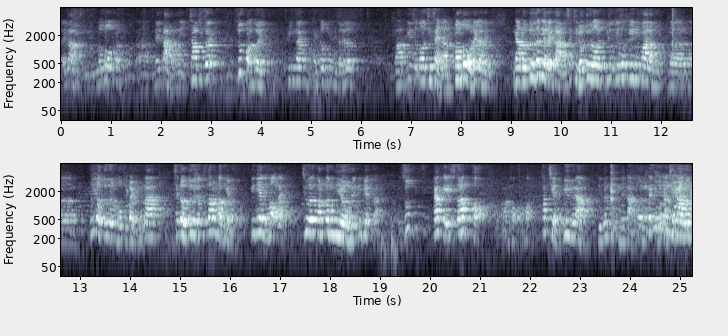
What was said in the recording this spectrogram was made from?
Đấy và logo à, nền tảng là gì? Trao trí tuệ? Giúp mọi người kinh doanh thành công trên thế giới hơn. Và như chúng tôi chia sẻ là combo ở đây là gì? Nhà đầu tư rất nhiều nền tảng sẽ chỉ đầu tư thôi. Ví dụ như thông tin hôm qua là ờ, ờ, quỹ đầu tư là 1,7 tỷ đô la sẽ đầu tư cho các startup bảo hiểm. Tuy nhiên thì họ lại chưa quan tâm nhiều đến cái việc là giúp các cái startup họ họ, họ phát triển như thế nào thì vị nền tảng tôi là kết nối cả chuyên gia luôn.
